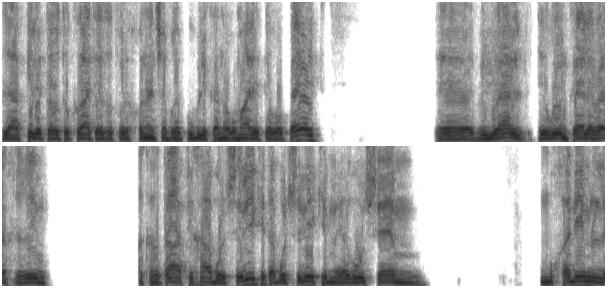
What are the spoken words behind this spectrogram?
להפיל את האוטוקרטיה הזאת ולכונן שם רפובליקה נורמלית אירופאית, אה, בגלל אירועים כאלה ואחרים קרתה ההפיכה הבולשביקית, הבולשביקים הראו שהם מוכנים ל...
